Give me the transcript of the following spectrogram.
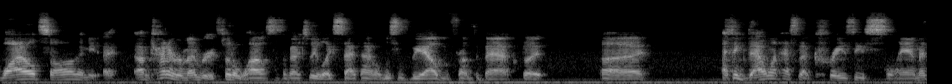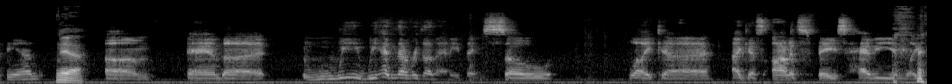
wild song. I mean, I, I'm trying to remember. It's been a while since I've actually like sat down and listened to the album front to back, but uh, I think that one has that crazy slam at the end. Yeah, Um, and uh, we we had never done anything so like uh, I guess on its face heavy and like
